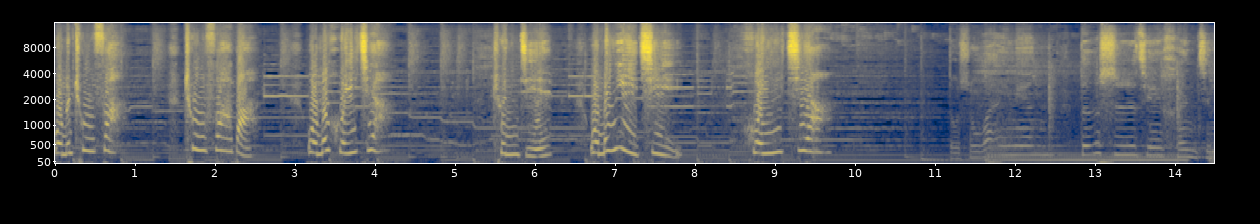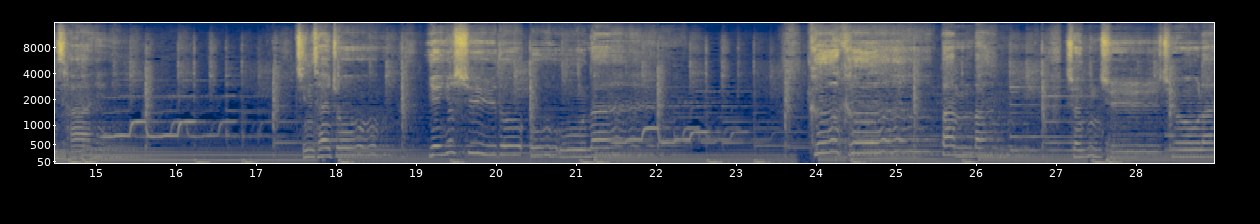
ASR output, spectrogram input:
我们出发，出发吧！我们回家。春节，我们一起回家。都说外面的世界很精彩，精彩中也有许多无奈，磕磕绊绊，春去秋来。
